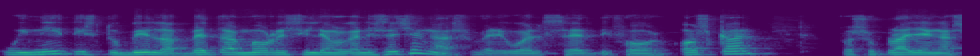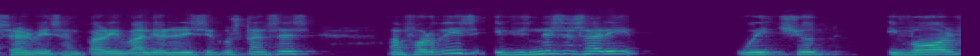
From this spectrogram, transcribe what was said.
we need is to build a better, more resilient organization, as very well said before Oscar, for supplying a service and public value in any circumstances. And for this, if it's necessary, we should evolve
